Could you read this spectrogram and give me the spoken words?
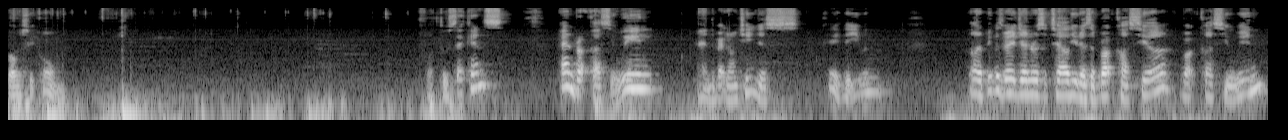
home sweet home. For two seconds and broadcast you win and the background changes. Okay they even oh the people is very generous to tell you there's a broadcast here. Broadcast you win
